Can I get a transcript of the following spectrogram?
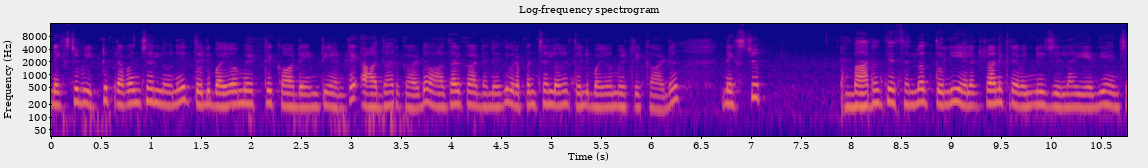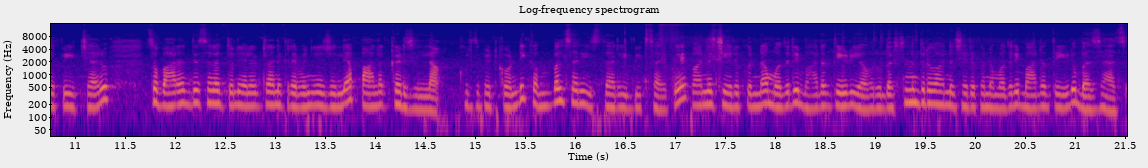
నెక్స్ట్ బిట్ ప్రపంచంలోనే తొలి బయోమెట్రిక్ కార్డ్ ఏంటి అంటే ఆధార్ కార్డు. ఆధార్ కార్డు అనేది ప్రపంచంలోనే తొలి బయోమెట్రిక్ కార్డు. నెక్స్ట్ భారతదేశంలో తొలి ఎలక్ట్రానిక్ రెవెన్యూ జిల్లా ఏది అని చెప్పి ఇచ్చారు. సో భారతదేశంలో తొలి ఎలక్ట్రానిక్ రెవెన్యూ జిల్లా పాలక్కడ్ జిల్లా. గుర్తుపెట్టుకోండి కంపల్సరీ ఇస్తారు ఈ బిట్స్ అయితే. వారిని చేరుకున్న మొదటి భారతీయుడు ఎవరు? దక్షిణ ధృవాన్ని చేరుకున్న మొదటి భారతీయుడు బజాజ్.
